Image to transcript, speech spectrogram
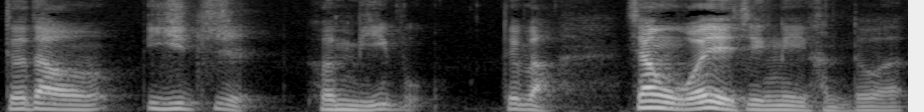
得到医治和弥补，对吧？像我也经历很多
